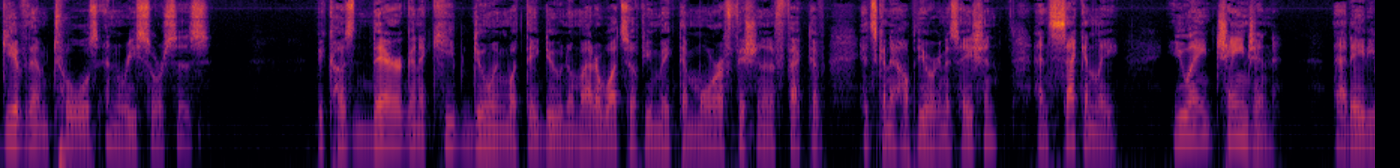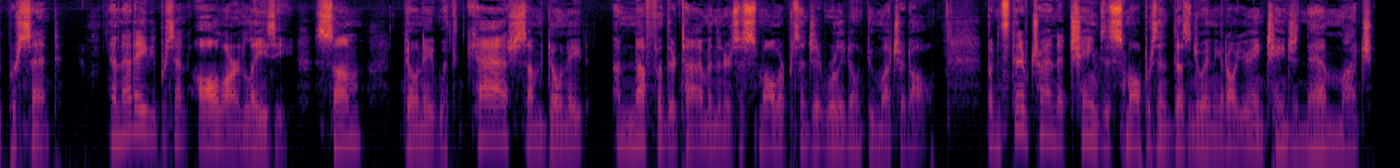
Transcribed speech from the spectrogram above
give them tools and resources because they're going to keep doing what they do no matter what. So if you make them more efficient and effective, it's going to help the organization. And secondly, you ain't changing that 80%. And that 80% all aren't lazy. Some donate with cash, some donate enough of their time, and then there's a smaller percentage that really don't do much at all. But instead of trying to change this small percent that doesn't do anything at all, you ain't changing them much.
